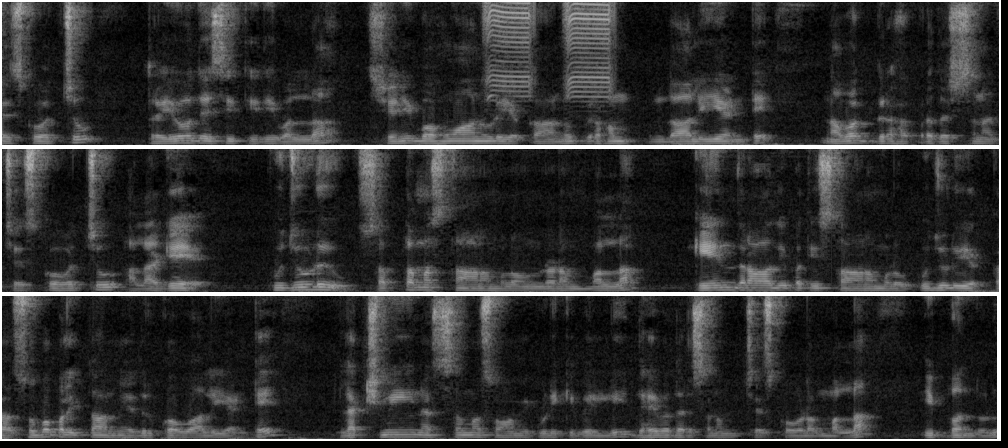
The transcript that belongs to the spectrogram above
చేసుకోవచ్చు. త్రయోదశి తిథి వల్ల శని భగవానుడి యొక్క అనుగ్రహం పొందాలి అంటే నవగ్రహ ప్రదర్శన చేసుకోవచ్చు. అలాగే కుజుడు సప్తమ స్థానంలో ఉండడం వల్ల కేంద్రాధిపతి స్థానంలో కుజుడు యొక్క శుభ ఫలితాన్ని ఎదుర్కోవాలి అంటే లక్ష్మీ నరసింహస్వామి గుడికి వెళ్ళి దైవ దర్శనం చేసుకోవడం వల్ల ఇబ్బందులు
